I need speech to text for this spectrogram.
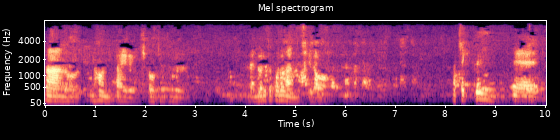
あの、日本に帰る飛行機を取る、乗るところなんですけど、まあ、チェックイン、えー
